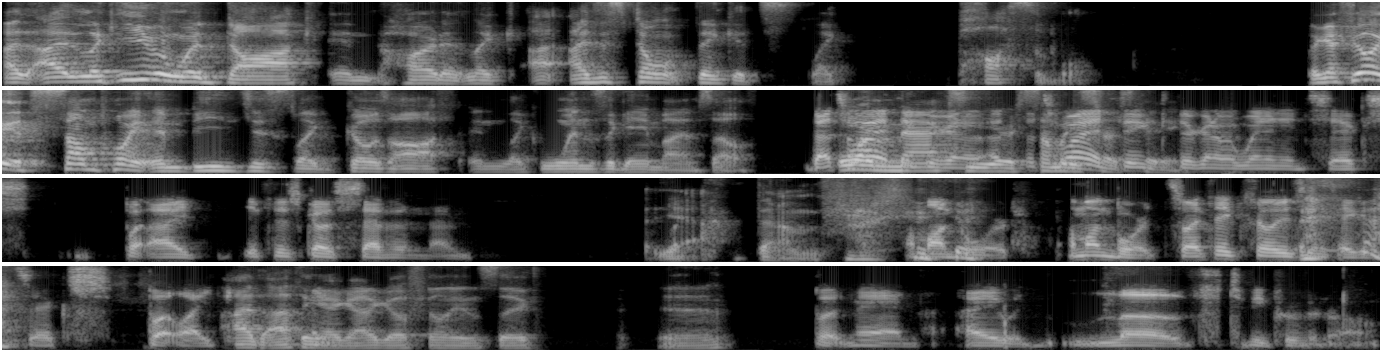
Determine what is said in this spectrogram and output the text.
I, I like even with Doc and Harden, like I, I just don't think it's like possible. Like I feel like at some point Embiid just like goes off and like wins the game by himself. That's Or why I think they're gonna, or that's somebody why I think hitting. they're gonna win it in six but I if this goes seven, I'm Yeah, then I'm I'm on board. I'm on board. So I think Philly's gonna take it at six, but like, I, I think I gotta go Philly in six. Yeah, but man, I would love to be proven wrong.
